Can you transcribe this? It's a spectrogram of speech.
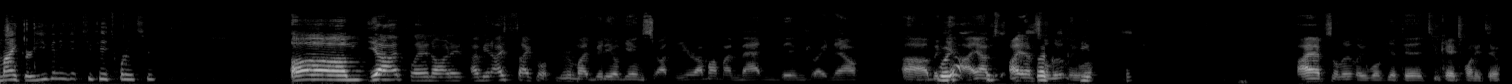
Mike, are you gonna get 2K22? Um, yeah, I plan on it. I mean, I cycle through my video games throughout the year. I'm on my Madden binge right now. Uh, but What- yeah, I, I absolutely will. I absolutely will get the 2K22.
